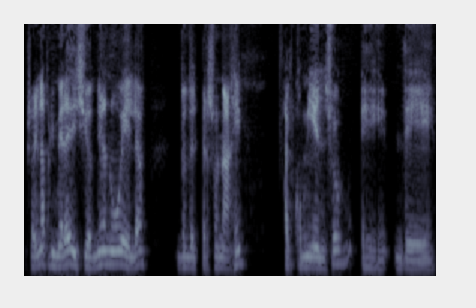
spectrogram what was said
pero hay una primera edición de una novela donde el personaje, al comienzo eh, de...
